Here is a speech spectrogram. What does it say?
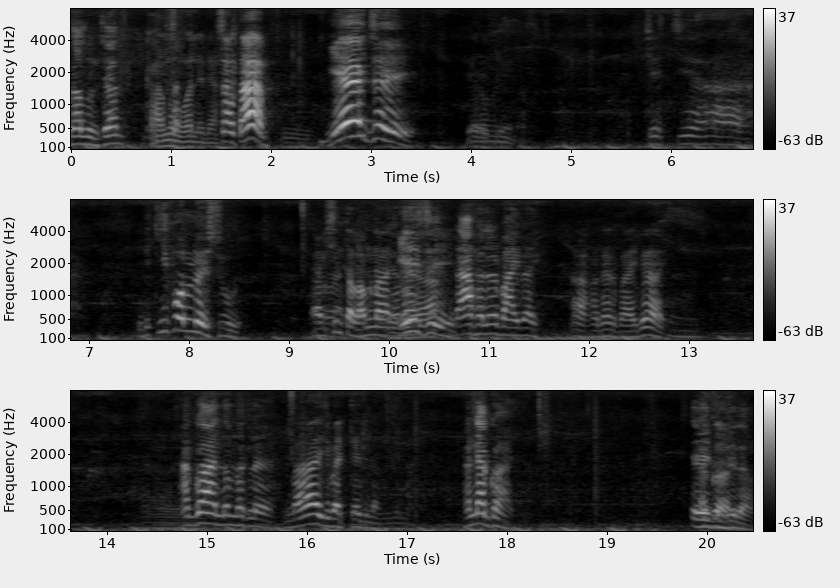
চালুন চান কার মোবাইল এটা? চালতাম এই যে। চেচিয়া। এটা কি পড়ল এসু? আমি চিন্তালাম না। এই যে। রাফেলের ভাই ভাই আহলের ভাই ভাই আগে আনতাম থাকলে। না এই বাচ্চা দিলাম আনি আগে এই দিলাম।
